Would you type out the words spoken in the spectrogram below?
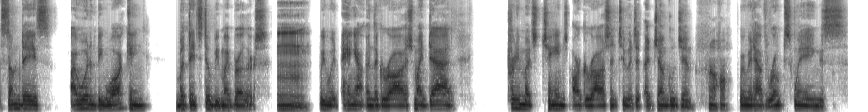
Some days I wouldn't be walking, but they'd still be my brothers. Mm. We would hang out in the garage. My dad pretty much changed our garage into a- jungle gym Oh, where we'd have rope swings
